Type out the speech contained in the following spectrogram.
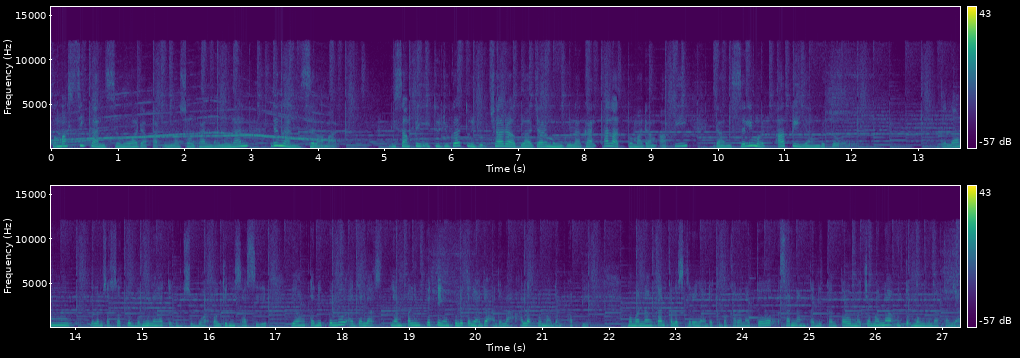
memastikan semua dapat mengosongkan bangunan dengan selamat. Di samping itu juga tunjuk cara belajar menggunakan alat pemadam api dan selimut api yang betul dalam dalam satu bangunan atau dalam sebuah organisasi yang tadi perlu adalah yang paling penting yang perlu tadi ada adalah alat pemadam api. Memandangkan kalau sekiranya ada kebakaran atau senang tadi kan tahu macam mana untuk menggunakannya.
